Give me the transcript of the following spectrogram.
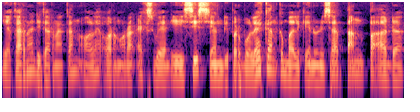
Ya karena dikarenakan oleh orang-orang ex WNI ISIS yang diperbolehkan kembali ke Indonesia tanpa ada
